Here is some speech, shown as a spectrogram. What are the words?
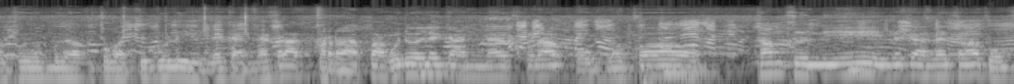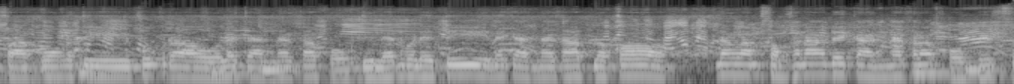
อำเภอเมืองจังหวัดเพชรบุรีแล้วกันนะครับครับฝากไว้ด้วยแล้วกันนะครับผมแล้วก็ค่ำคืนนี้แล้วกันนะครับผมฝากวงดนตรีพวกเราแล้วกันนะครับ ผมดีแลนด์วาเลตี้แล้วกันนะครับ แล้วก็นางรำสองคณะด้วยกันนะครับ ผมเพชรโส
